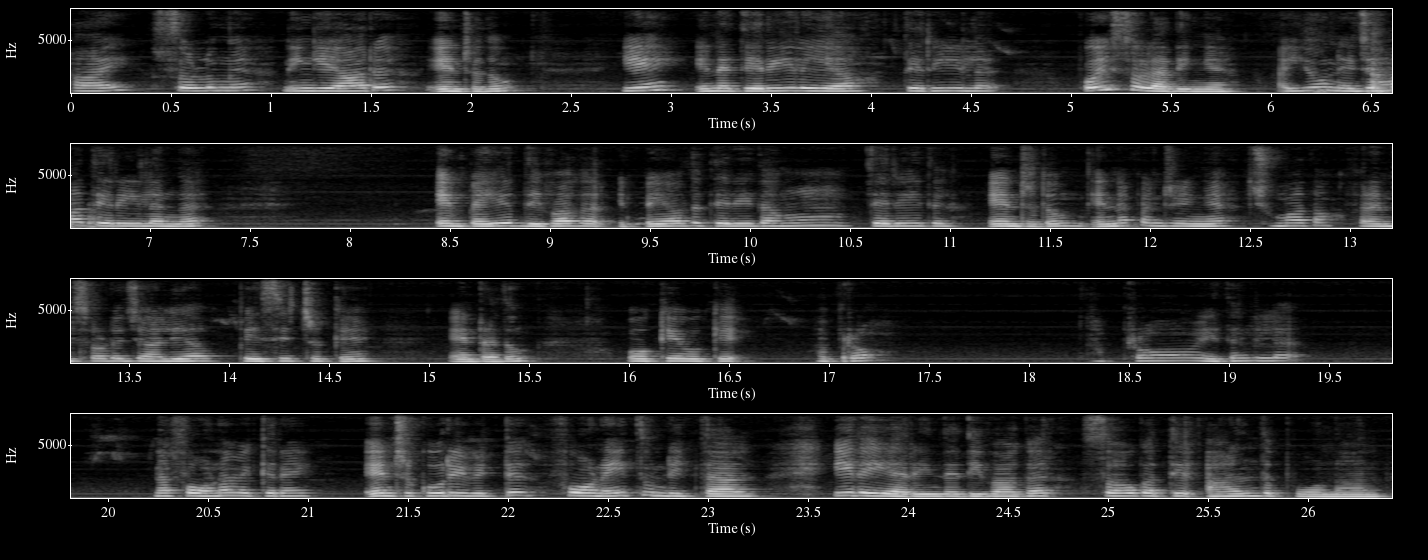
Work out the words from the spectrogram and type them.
ஹாய் சொல்லுங்க. நீங்கள் யாரு? என்றதும் ஏன்? என்ன தெரியலையா? தெரியல. பொய் சொல்லாதீங்க. ஐயோ நிஜமாக தெரியலங்க. என் பெயர் திவாகர். இப்போயாவது தெரியுதா? ம் தெரியுது. என்றதும் என்ன பண்ணுறீங்க சும்மா தான் ஃப்ரெண்ட்ஸோட ஜாலியாக பேசிகிட்ருக்கேன் என்றதும் ஓகே ஓகே. அப்புறம் அப்புறம் எதுவும் இல்லை. நான் ஃபோனை வைக்கிறேன் என்று கூறிவிட்டு ஃபோனை துண்டித்தாள். இதை அறிந்த திவாகர் சோகத்தில் ஆழ்ந்து போனான்.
